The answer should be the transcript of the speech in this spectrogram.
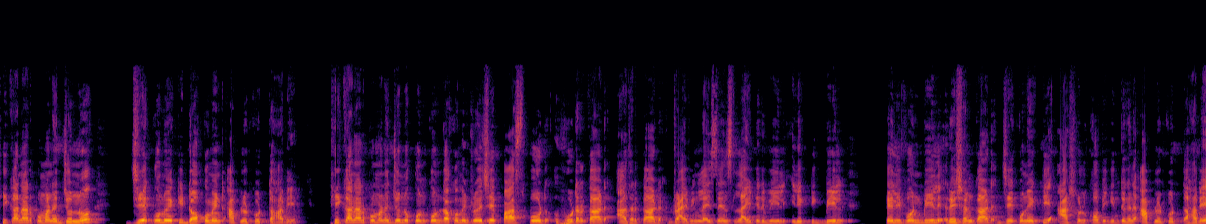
ঠিকানার প্রমাণের জন্য যে কোনো একটি ডকুমেন্ট আপলোড করতে হবে। ঠিকানার প্রমাণের জন্য কোন কোন ডকুমেন্ট রয়েছে? Passport voter card Aadhaar card driving licence লাইটের bill electric bill telephone bill ration card যে কোনো একটি আসল কপি কিন্তু এখানে আপলোড করতে হবে।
